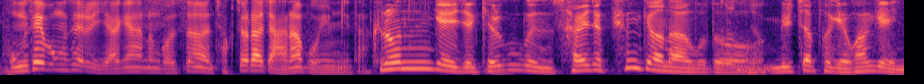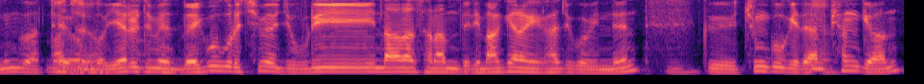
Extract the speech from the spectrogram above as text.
봉쇄 봉쇄를 이야기하는 것은 적절하지 않아 보입니다. 그런 게 이제 결국은 사회적 편견하고도 그럼요. 밀접하게 관계가 있는 것 같아요. 맞아요. 뭐 예를 들면 외국으로 치면 이제 우리나라 사람들이 막연하게 가지고 있는 그 중국에 대한 네. 편견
